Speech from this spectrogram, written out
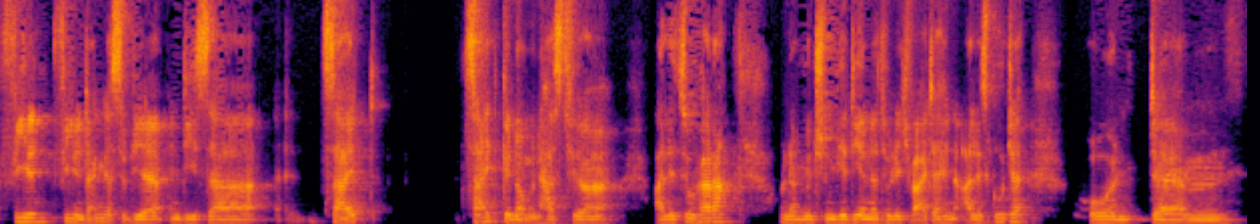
vielen, vielen Dank, dass du dir in dieser Zeit Zeit genommen hast für alle Zuhörer. Und dann wünschen wir dir natürlich weiterhin alles Gute und ähm,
